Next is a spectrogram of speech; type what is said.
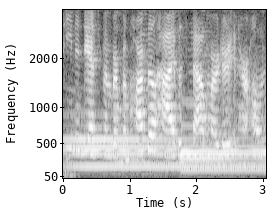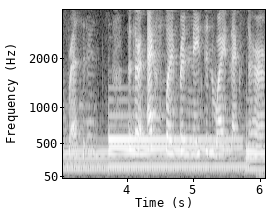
Teen and dance member from Harville High was found murdered in her own residence with her ex-boyfriend Nathan White next to her.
